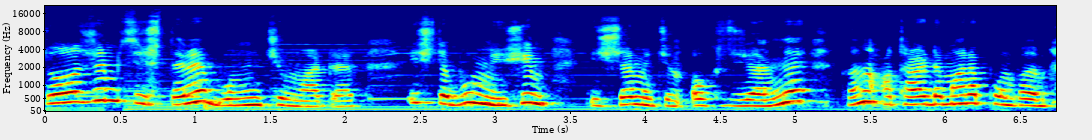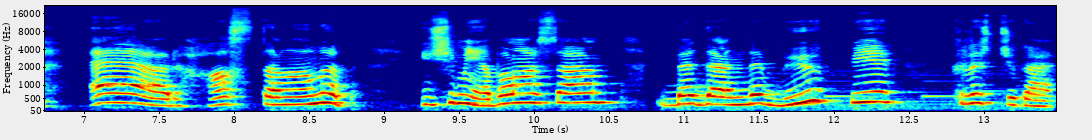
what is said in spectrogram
Dolaşım sistemi bunun için vardır. İşte bu mühim işlem için oksijenle kanı atar damara pompalarım. Eğer hastalanıp işimi yapamazsam bedende büyük bir kriz çıkar.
